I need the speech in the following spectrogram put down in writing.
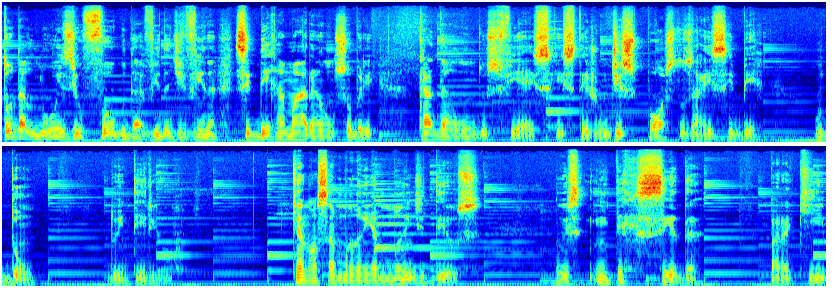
Toda a luz e o fogo da vida divina se derramarão sobre cada um dos fiéis que estejam dispostos a receber o dom do interior. Que a nossa mãe, a mãe de Deus, nos interceda para que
